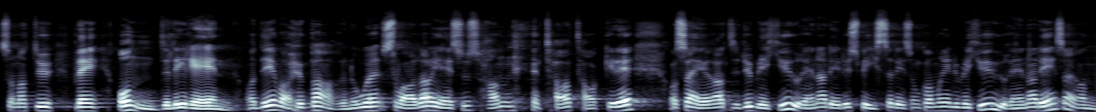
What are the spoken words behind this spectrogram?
sånn at du ble åndelig ren. Og Det var jo bare noe svada. Jesus han tar tak i det og sier at du blir ikke uren av det du spiser, det som kommer inn. Du blir ikke uren av det, sier han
